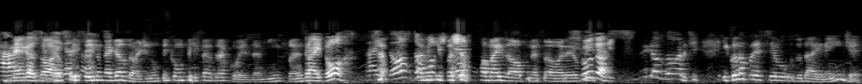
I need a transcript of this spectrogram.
Ah, Megazord. Eu pensei no Megazord. Não tem como pensar em outra coisa. A minha infância. Traidor? Traidor do A minha infância fala mais alto nessa hora. Eu Judas? pensei, Megazord. E quando apareceu o do Die Ranger,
